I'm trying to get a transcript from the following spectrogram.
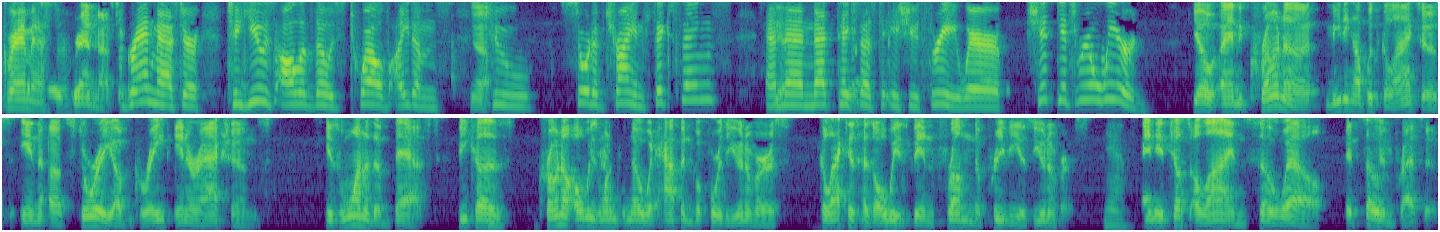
Grandmaster. Grandmaster. Grandmaster, to use all of those twelve items Yeah. to sort of try and fix things. And Yeah. then that takes us to issue three, where shit gets real weird. Yo, and Krona meeting up with Galactus in a story of great interactions is one of the best because Krona always wanted to know what happened before the universe. Galactus has always been from the previous universe. Yeah. And it just aligns so well. It's so impressive,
